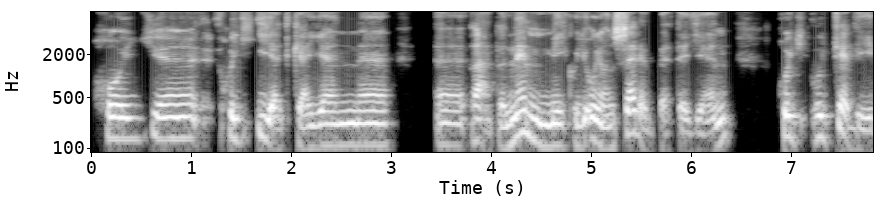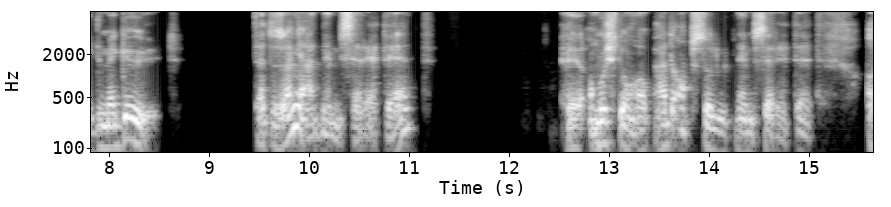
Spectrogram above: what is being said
hogy, hogy ilyet kelljen látta, nem még, hogy olyan szerepbe tegyen, hogy, hogy te véd meg őt. Tehát az anyád nem szeretett, a mostohapád abszolút nem szeretett. A,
